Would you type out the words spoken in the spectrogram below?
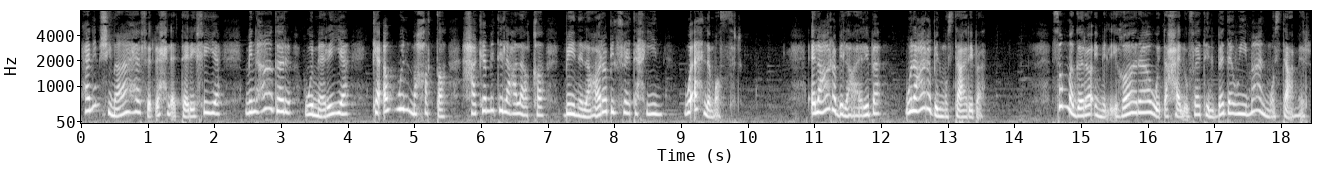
هنمشي معاها في الرحلة التاريخية من هاجر وماريا كأول محطة حكمت العلاقة بين العرب الفاتحين وأهل مصر. العرب العاربة والعرب المستعربة ثم جرائم الإغارة وتحالفات البدوي مع المستعمر.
